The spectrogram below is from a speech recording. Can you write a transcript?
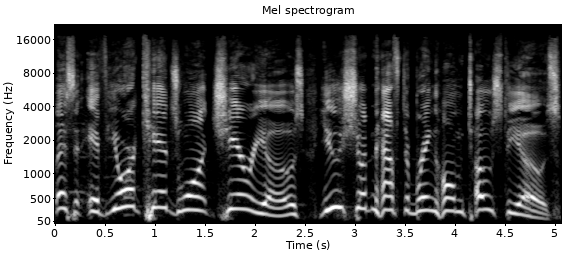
Listen, if your kids want Cheerios, you shouldn't have to bring home Tostios.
